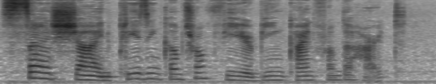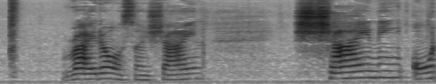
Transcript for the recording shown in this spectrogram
Sunshine, pleasing comes from fear, being kind from the heart. Right on, sunshine. Shining on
